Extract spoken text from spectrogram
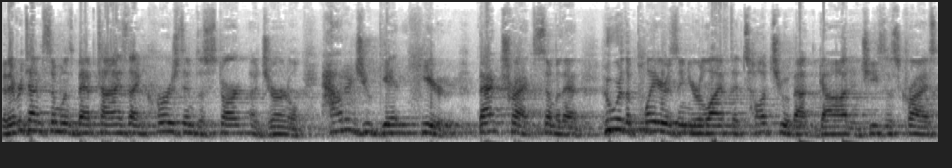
But every time someone's baptized, I encourage them to start a journal. How did you get here? Backtrack some of that. Who were the players in your life that taught you about God and Jesus Christ?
